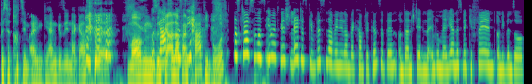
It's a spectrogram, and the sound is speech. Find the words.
Bist ja trotzdem ein gern gesehener Gast. äh, morgen Was sind wir du, alle auf einem Partyboot. Was glaubst du, was ich immer für ein schlechtes Gewissen habe, wenn ich dann bei Kampf der Künste bin und dann steht in der Infomail, ja, und es wird gefilmt und ich bin so,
